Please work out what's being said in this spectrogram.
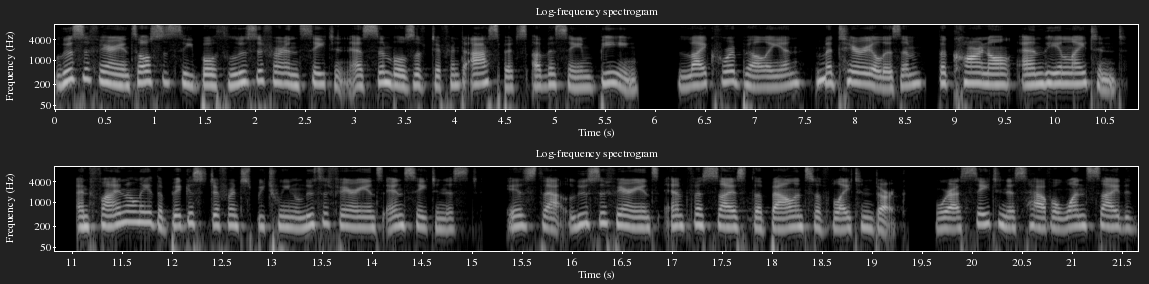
Luciferians also see both Lucifer and Satan as symbols of different aspects of the same being, like rebellion, materialism, the carnal, and the enlightened. And finally, the biggest difference between Luciferians and Satanists is that Luciferians emphasize the balance of light and dark, whereas Satanists have a one sided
